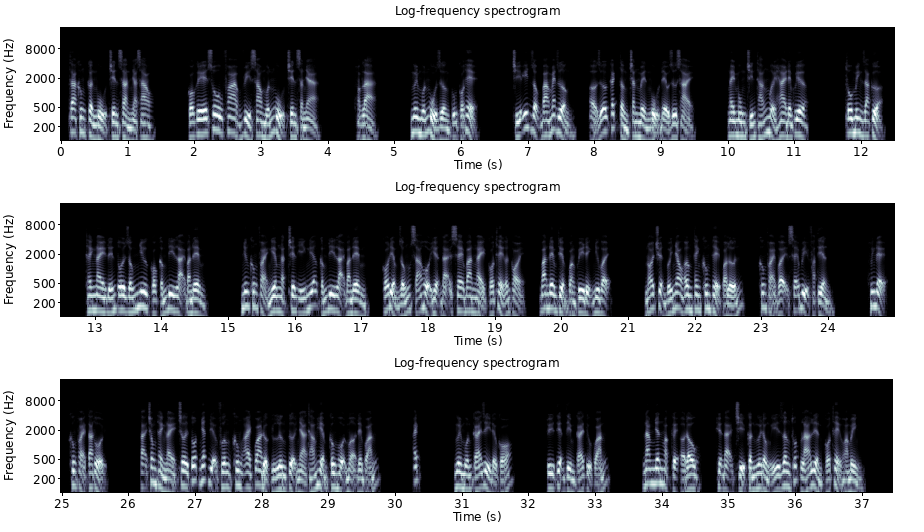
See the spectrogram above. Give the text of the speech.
Ta không cần ngủ trên sàn nhà sao? Có ghế s o f a vì sao muốn ngủ trên sàn nhà? Hoặc là, ngươi muốn ngủ giường cũng có thể. Chỉ ít rộng ba mét giường, ở giữa cách tầng chăn mền ngủ đều dư xài. Ngày mùng chín tháng mười hai đêm khuya, tô minh ra cửa. Thành này đến tôi giống như có cấm đi lại ban đêm. Nhưng không phải nghiêm ngặt trên ý nghĩa cấm đi lại ban đêm, có điểm giống xã hội hiện đại xe ban ngày có thể ấn còi, ban đêm tiệm quan quy định như vậy. Nói chuyện với nhau âm thanh không thể quá lớn, không phải vậy sẽ bị phạt tiền huynh đệ, không phải ta thổi. Tại trong thành này chơi tốt nhất địa phương không ai qua được lương tựa nhà thám hiểm công hội mở đêm quán. Ách, ngươi muốn cái gì đều có. Tùy tiện tìm cái tử quán. Nam nhân mặc kệ ở đâu, hiện đại chỉ cần ngươi đồng ý dâng thuốc lá liền có thể hòa mình.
